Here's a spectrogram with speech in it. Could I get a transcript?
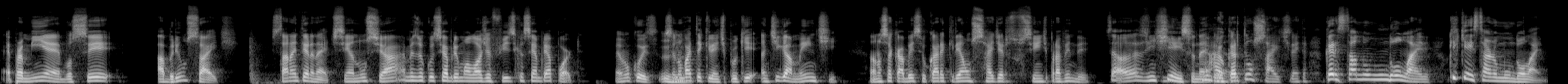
É, para mim, é você abrir um site, estar na internet sem anunciar, é a mesma coisa que você abrir uma loja física sem abrir a porta. Mesma coisa. Você Uhum. não vai ter cliente, porque antigamente, na nossa cabeça, o cara criar um site era suficiente para vender. A gente tinha isso, né? É Ah, eu quero ter um site, né? Eu quero estar no mundo online. O que é estar no mundo online?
